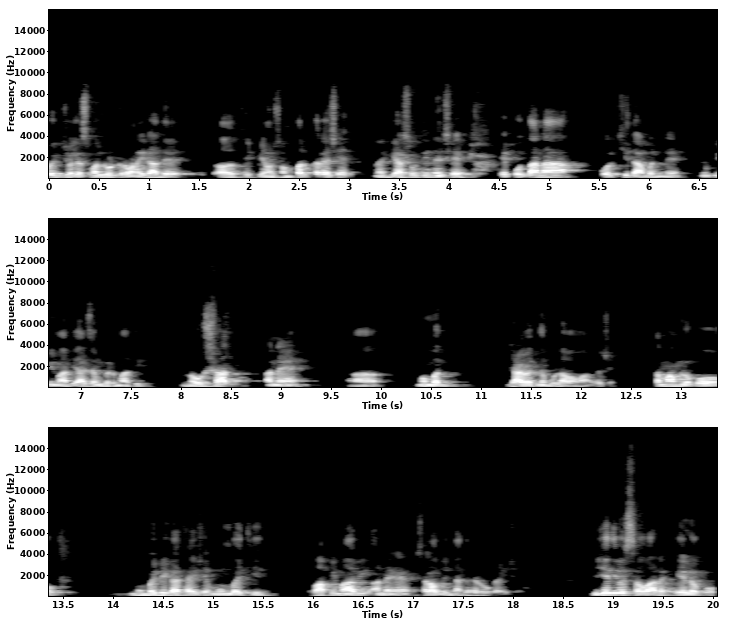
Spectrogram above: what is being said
કોઈક જ્વેલર્સમાં લૂંટ કરવાના ઈરાદે અ, સંપર્ક કરે છે અને ગ્યાસુદ્દીને છે એ પોતાના ઓળખીતા બંને યુપીમાંથી આઝમગઢમાંથી નૌશાદ અને મોહમ્મદ જાવેદને બોલાવવામાં આવે છે. તમામ લોકો મુંબઈ ભેગા થાય છે મુંબઈથી વાપીમાં આવી અને સલાઉદ્દીનના ઘરે રોકાય છે. બીજે દિવસ સવારે એ લોકો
